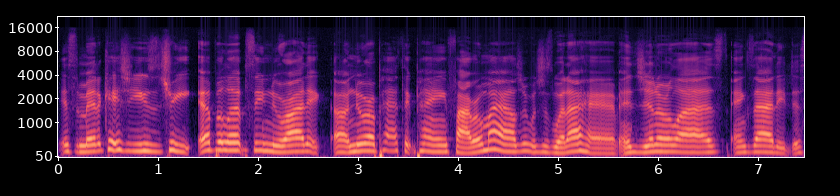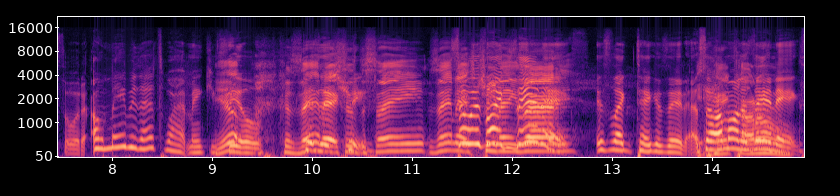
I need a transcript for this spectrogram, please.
It's a medication used to treat epilepsy, neurotic, uh, neuropathic pain, fibromyalgia, which is what I have, and generalized anxiety disorder. Oh, maybe that's why it make you feel. Yep, because 'cause it Xanax is treat- the same. Xanax so it's like anxiety. Xanax. It's like taking Xanax. So Yeah, I'm on a caught on. Xanax,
